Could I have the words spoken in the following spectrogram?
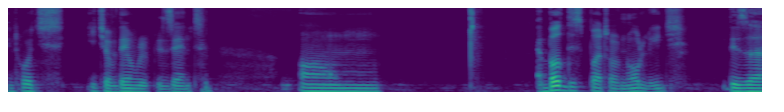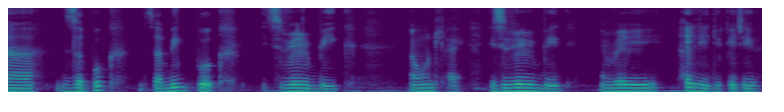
and what each of them represent. Um about this part of knowledge there's a there's a book there's a big book. It's very big. I won't lie. It's very big and very highly educative.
